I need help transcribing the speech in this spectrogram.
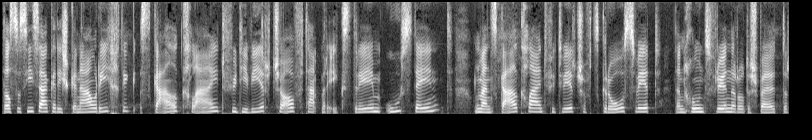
Das, was Sie sagen, ist genau richtig. Das Geldkleid für die Wirtschaft hat man extrem ausdehnt. Und wenn das Geldkleid für die Wirtschaft zu gross wird, dann kommt es früher oder später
